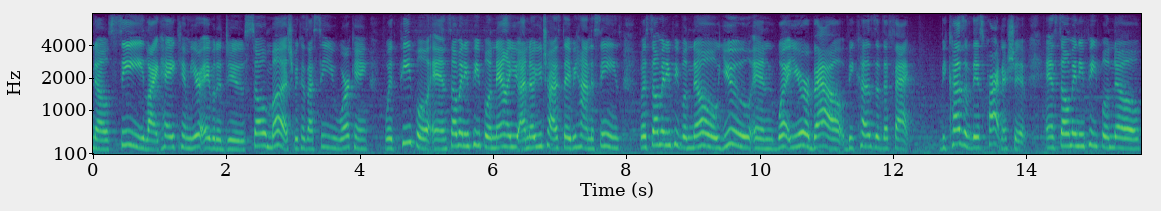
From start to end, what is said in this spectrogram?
know, see like, hey, Kim, you're able to do so much because I see you working with people and so many people now you, I know you try to stay behind the scenes, but so many people know you and what you're about because of the fact because of this partnership. And so many people know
